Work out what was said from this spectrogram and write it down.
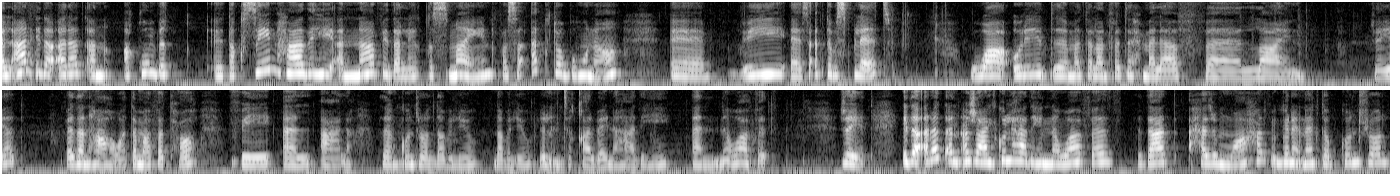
الآن إذا أردت أن أقوم بتقسيم هذه النافذة لقسمين فسأكتب هنا آه، آه، سأكتب split. وأريد مثلا فتح ملف line. آه، جيد؟ فإذا ها هو تم فتحه في الأعلى. إذا control WW للانتقال بين هذه النوافذ. جيد. إذا أردت أن أجعل كل هذه النوافذ ذات حجم واحد فيمكن أن أكتب control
